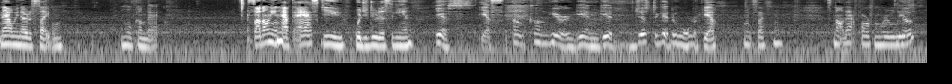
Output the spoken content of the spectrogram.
now we know to save them and we'll come back. So I don't even have to ask you, would you do this again? Yes. Yes. I'll come here again get just to get the water. Yeah. Looks like hmm, it's not that far from where we live. Nope.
